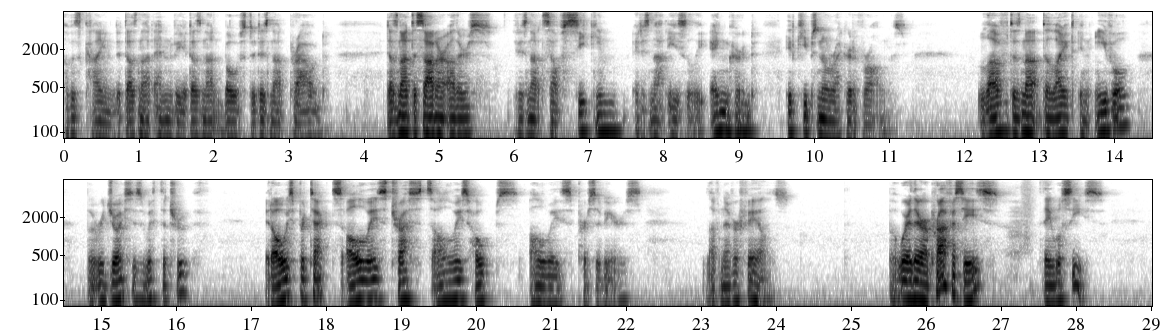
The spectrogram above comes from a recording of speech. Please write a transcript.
Love is kind. It does not envy. It does not boast. It is not proud. It does not dishonor others. It is not self seeking. It is not easily angered. It keeps no record of wrongs. Love does not delight in evil, but rejoices with the truth. It always protects, always trusts, always hopes, always perseveres. Love never fails. But where there are prophecies, they will cease.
